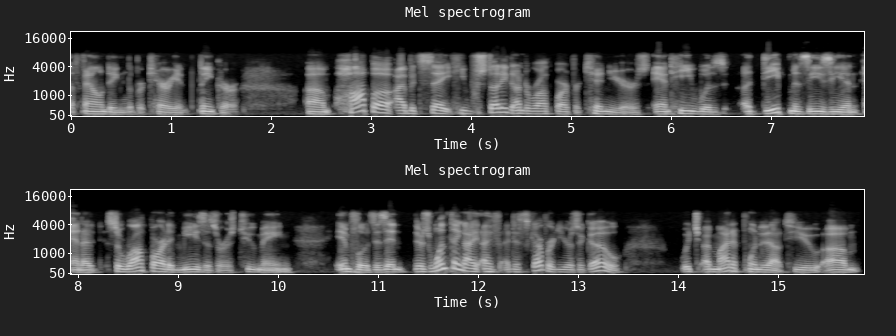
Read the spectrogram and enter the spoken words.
the founding libertarian thinker. Um, Hoppe, I would say, he studied under Rothbard for ten years, and he was a deep Misesian, and a, so Rothbard and Mises are his two main influences. And there's one thing I, I, discovered years ago, which I might have pointed out to you. Um,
